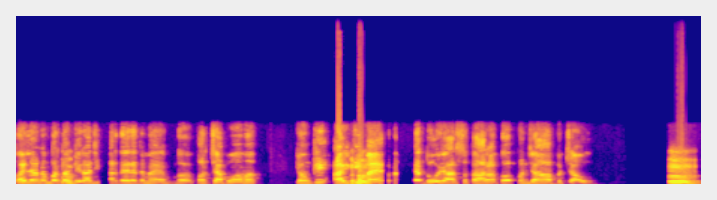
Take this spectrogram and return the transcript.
ਪਹਿਲਾ ਨੰਬਰ ਤਾਂ। ਮੇਰਾ ਜੀ ਕਰਦਾ ਇਹਦੇ ਤੇ ਮੈਂ ਪਰਚਾ ਪਵਾਵਾਂ ਕਿਉਂਕਿ ਆਈਡੀ। ਮੈਂ ਬਣਾਈ ਆ 2017 ਤੋਂ ਪੰਜਾਬ ਬਚਾਓ ਹੂੰ।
